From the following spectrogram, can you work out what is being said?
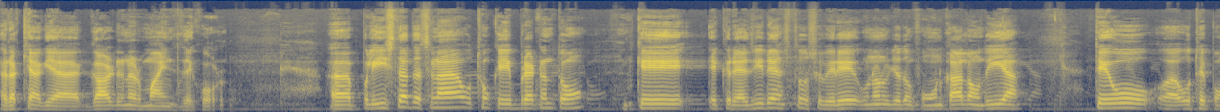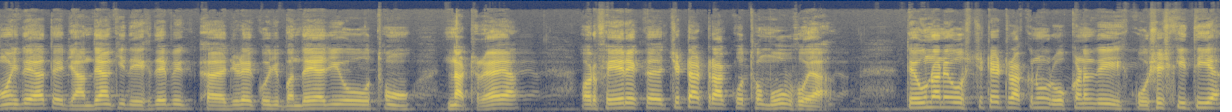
ਰੱਖਿਆ ਗਿਆ ਗਾਰਡਨਰ ਮਾਈਨਸ ਦੇ ਕੋਲ। ਪੁਲਿਸ ਦਾ ਦੱਸਣਾ ਉੱਥੋਂ ਕੇਪ ਬ੍ਰੈਟਨ ਤੋਂ ਕਿ ਇੱਕ ਰੈਜ਼ੀਡੈਂਸ ਤੋਂ ਸਵੇਰੇ ਉਹਨਾਂ ਨੂੰ ਜਦੋਂ ਫੋਨ ਕਾਲ ਆਉਂਦੀ ਆ, ਤੇ ਉਹ ਉੱਥੇ ਪਹੁੰਚਦੇ ਆ ਤੇ ਜਾਂਦਿਆਂ ਕੀ ਦੇਖਦੇ ਵੀ ਜਿਹੜੇ ਕੁਝ ਬੰਦੇ ਆ ਜੀ, ਉਹ ਉੱਥੋਂ ਨੱਠ ਰਹੇ ਆ ਔਰ ਫਿਰ ਇੱਕ ਚਿੱਟਾ ਟਰੱਕ ਉੱਥੋਂ ਮੂਵ ਹੋਇਆ। ਤੇ ਉਹਨਾਂ ਨੇ ਉਸ ਚਿੱਟੇ ਟਰੱਕ ਨੂੰ ਰੋਕਣ ਦੀ ਕੋਸ਼ਿਸ਼ ਕੀਤੀ ਆ।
